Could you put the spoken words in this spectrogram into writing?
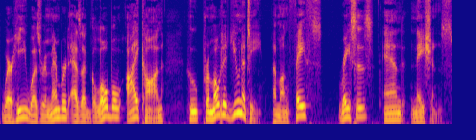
where he was remembered as a global icon who promoted unity among faiths, races, and nations.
